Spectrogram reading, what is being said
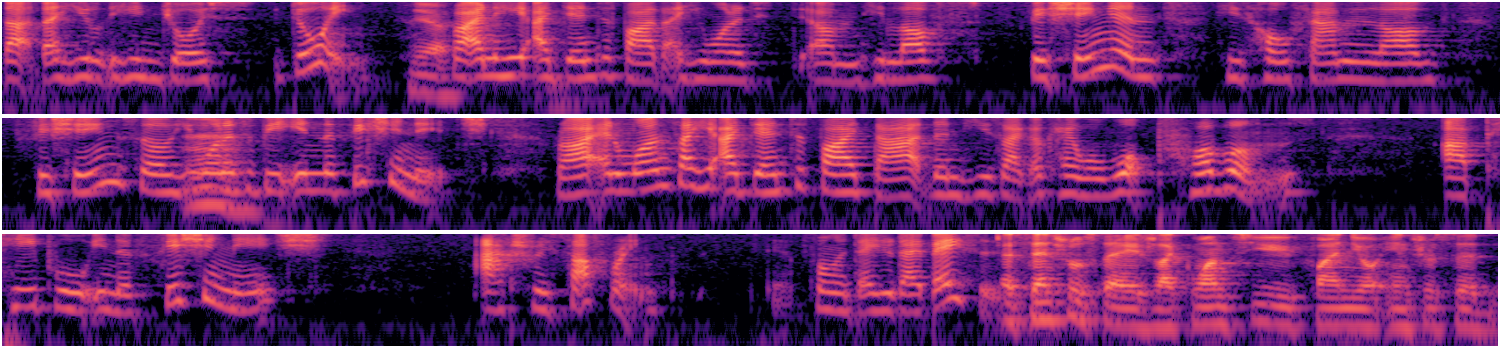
that, that he, he enjoys doing. Yeah. right? And he identified that he wanted to um, he loves fishing and his whole family loved fishing so he wanted to be in the fishing niche. Right? And once that he identified that then he's like okay well what problems are people in the fishing niche actually suffering from a day-to-day basis. Essential stage like once you find your interested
